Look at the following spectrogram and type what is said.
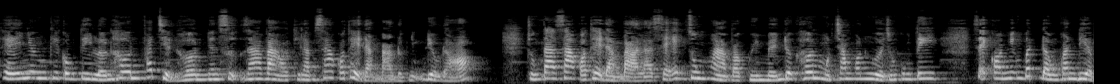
Thế nhưng khi công ty lớn hơn, phát triển hơn, nhân sự ra vào thì làm sao có thể đảm bảo được những điều đó? Chúng ta sao có thể đảm bảo là sẽ dung hòa và quý mến được hơn 100 con người trong công ty? Sẽ có những bất đồng quan điểm,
